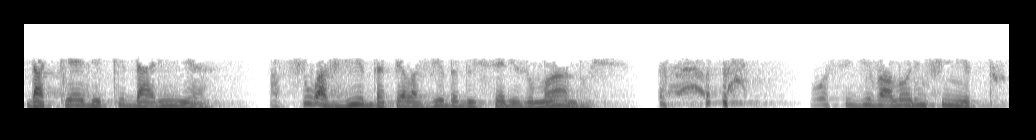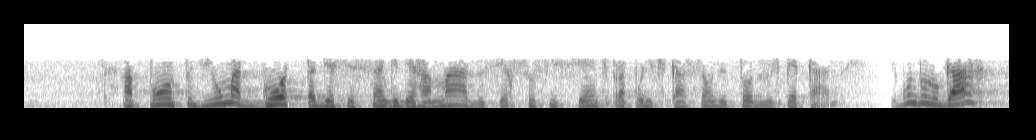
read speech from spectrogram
daquele que daria a sua vida pela vida dos seres humanos fosse de valor infinito, a ponto de uma gota desse sangue derramado ser suficiente para a purificação de todos os pecados. Segundo lugar,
